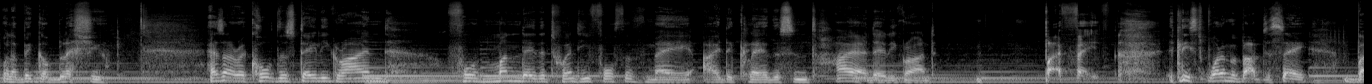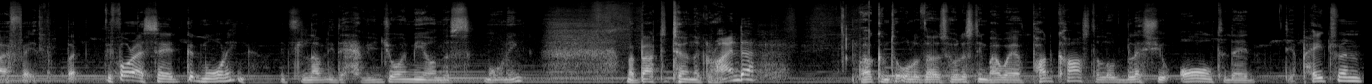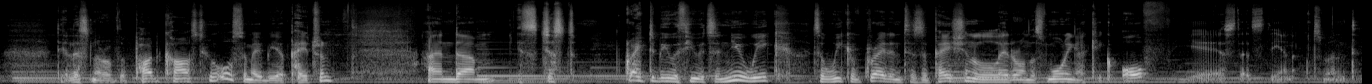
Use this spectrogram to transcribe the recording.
Well, a big God bless you. As I record this daily grind for Monday, the 24th of May, I declare this entire daily grind by faith. At least what I'm about to say by faith. But before I say it, good morning. It's lovely to have you join me on this morning. I'm about to turn the grinder. Welcome to all of those who are listening by way of podcast. The Lord bless you all today, dear patron, dear listener of the podcast, who also may be a patron. And um, it's just great to be with you. It's a new week. It's a week of great anticipation. A little later on this morning, I kick off. Yes, that's the announcement.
